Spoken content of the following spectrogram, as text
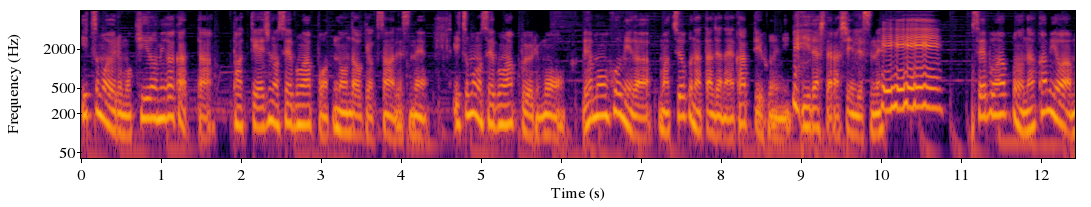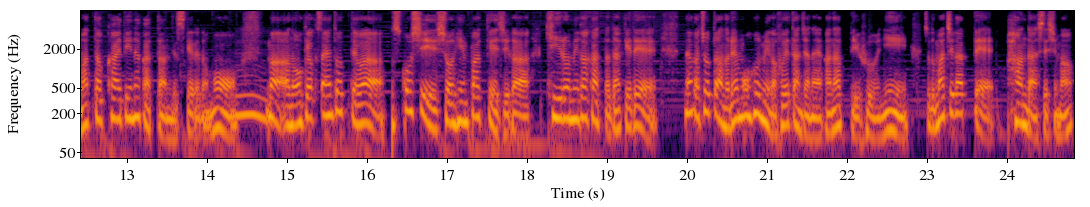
いつもよりも黄色みがかったパッケージのセブンアップを飲んだお客さんはですね、いつものセブンアップよりも、レモン風味が、ま、強くなったんじゃないかっていうふうに言い出したらしいんですね。へセブンアップの中身は全く変えていなかったんですけれども、うん、まあ、あの、お客さんにとっては、少し商品パッケージが黄色みがかっただけで、なんかちょっとあの、レモン風味が増えたんじゃないかなっていうふうに、ちょっと間違って判断してしまう。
